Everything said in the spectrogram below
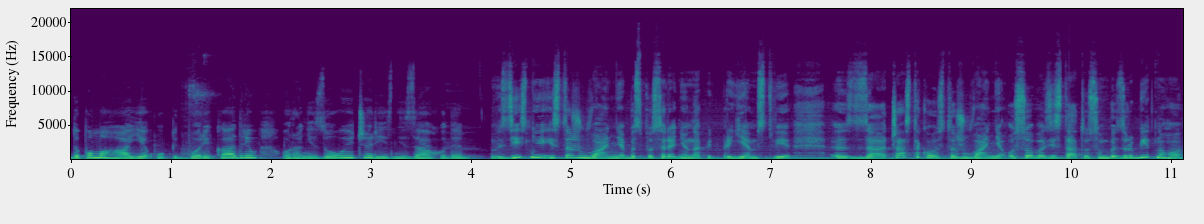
допомагає у підборі кадрів, організовуючи різні заходи. Здійснює і стажування безпосередньо на підприємстві. Е, За час такого стажування особа зі статусом безробітного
